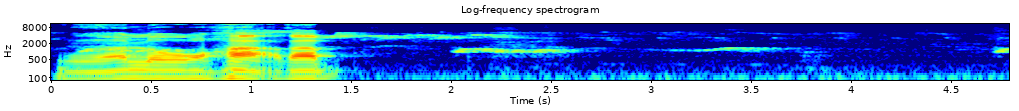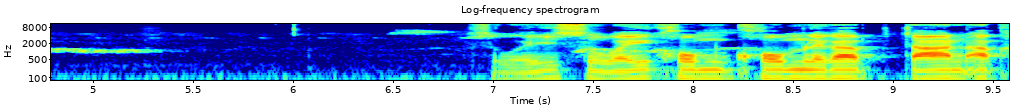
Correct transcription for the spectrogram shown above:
เหนือโลหะครับ สวยสวยคมคมเลยครับ จานอักข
